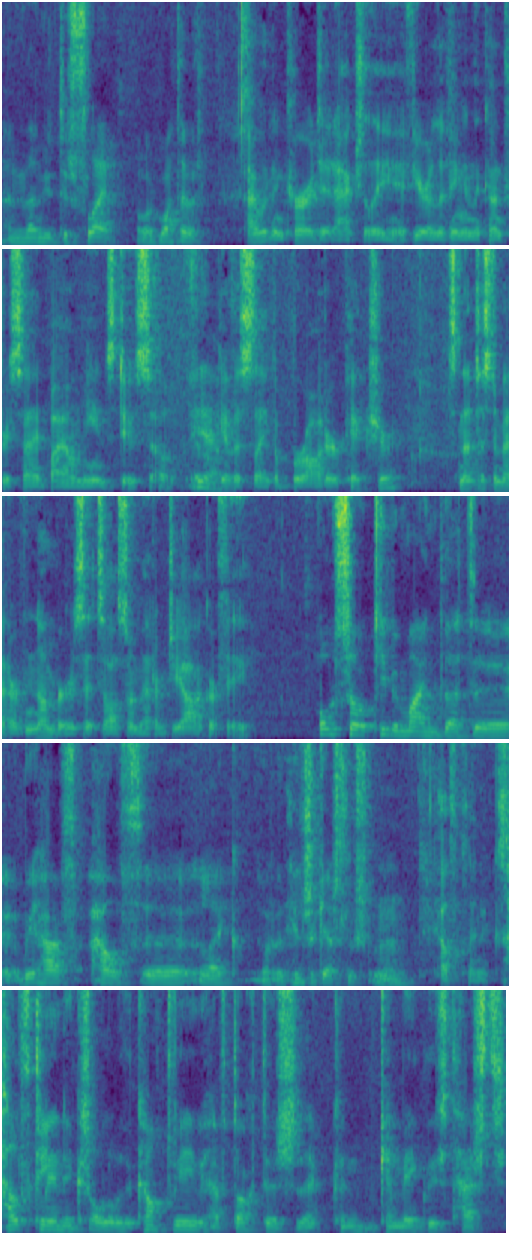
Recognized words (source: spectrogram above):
and then you just fly or whatever. I would encourage it actually. If you're living in the countryside, by all means do so. It'll Yeah. give us like a broader picture. It's not just a matter of numbers, it's also a matter of geography. Also, keep in mind that uh, we have health, uh, like heilsugæslur, Mm. Health clinics. health clinics all over the country. We have doctors that can can make these tests.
